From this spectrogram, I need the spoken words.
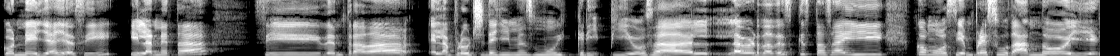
con ella y así? Y la neta, sí, de entrada el approach de Jim es muy creepy, o sea, la verdad es que estás ahí como siempre sudando y en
